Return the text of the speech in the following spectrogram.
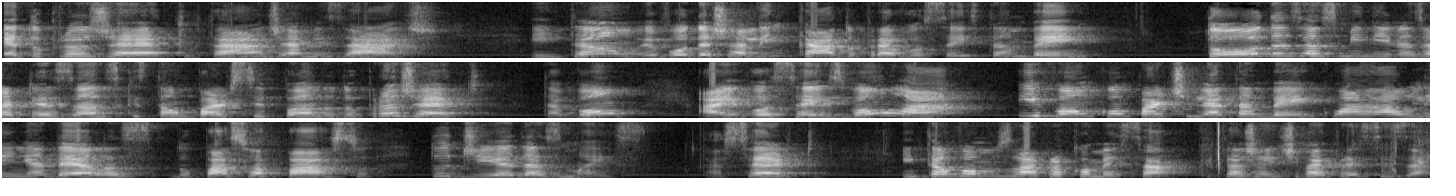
é do projeto, tá? De amizade. Então, eu vou deixar linkado para vocês também todas as meninas artesãs que estão participando do projeto, tá bom? Aí vocês vão lá e vão compartilhar também com a aulinha delas do passo a passo do Dia das Mães, tá certo? Então vamos lá para começar. O que, a gente vai precisar?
